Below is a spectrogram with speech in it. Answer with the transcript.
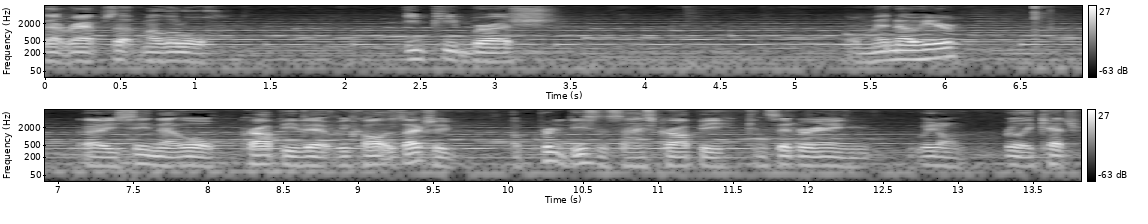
That wraps up my little EP brush little minnow here. Uh, you seen that little crappie that we call it's actually a pretty decent sized crappie considering we don't really catch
